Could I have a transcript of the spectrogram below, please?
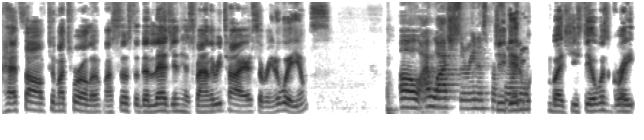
hats off to my twirler, my sister, the legend has finally retired, Serena Williams. oh, I watched Serena's She performance. did win, but she still was great.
